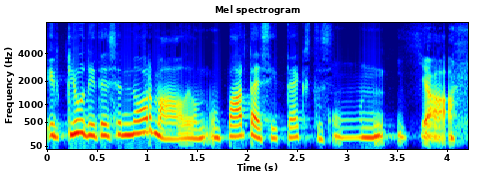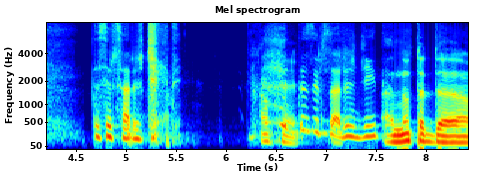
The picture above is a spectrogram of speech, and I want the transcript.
ir kļūdīties, ir normāli un, un pārtaisīt tekstus. Un, jā, tas ir sarežģīti. Okay. Tas ir sarežģīti. Nu, tad uh,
